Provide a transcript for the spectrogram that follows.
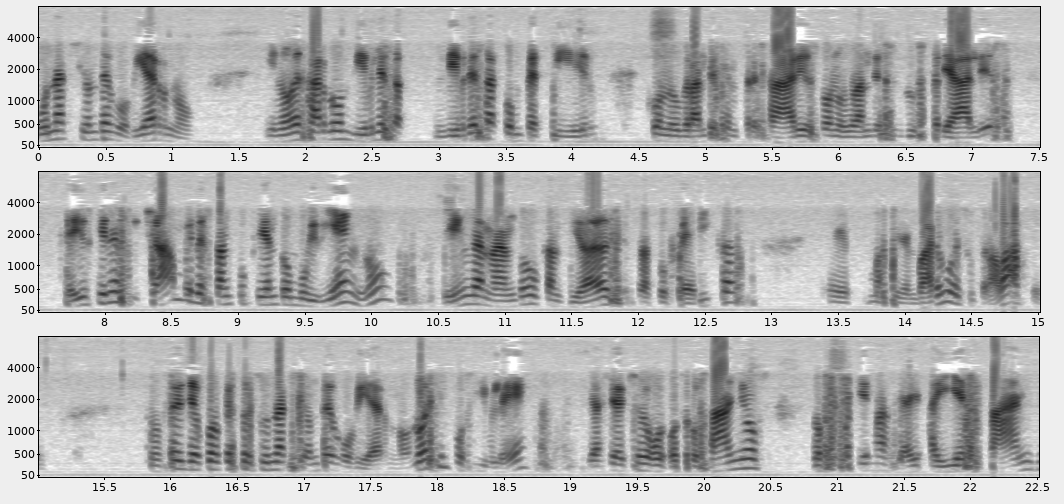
una acción de gobierno y no dejarlos libres a, libres a competir con los grandes empresarios, con los grandes industriales, ellos tienen su chamba y le están cumpliendo muy bien, ¿no? Siguen ganando cantidades estratosféricas, eh, más sin embargo es su trabajo. Entonces yo creo que esto es una acción de gobierno. No es imposible, ¿eh? Ya se ha hecho otros años, los esquemas ahí, ahí están,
